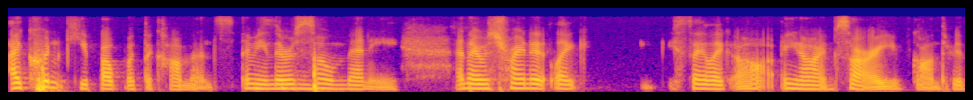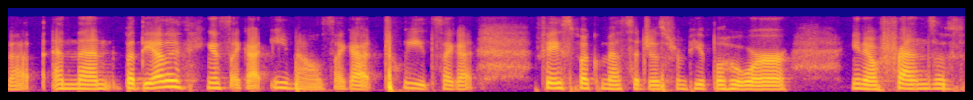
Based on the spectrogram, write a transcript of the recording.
I couldn't keep up with the comments. I mean, there were mm-hmm. so many, and I was trying to like say like oh you know i'm sorry you've gone through that. And then but the other thing is i got emails i got tweets i got facebook messages from people who were you know friends of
